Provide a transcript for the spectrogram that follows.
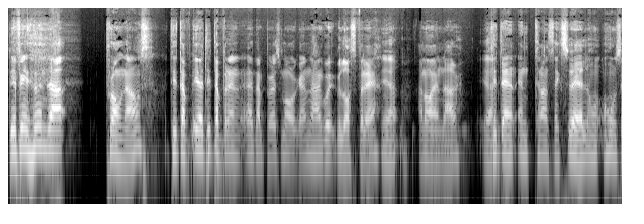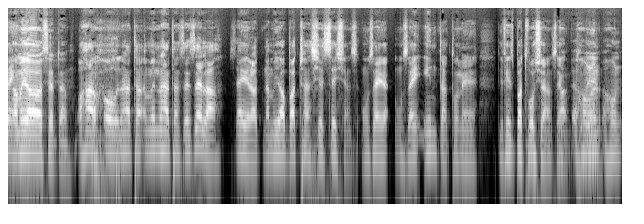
det finns hundra pronouns. Titta, jag tittar på den, den Piers Morgan, han går, loss på det. Ja. Han har en där. Ja. Titta en, en transsexuell, hon, hon säger... ja men jag har sett den. och, han, Oh. och den, här, men den här transsexuella säger att nej, men jag har bara transitions. Hon säger, hon säger inte att hon är... Det finns bara två kön. säger hon. Så hon, det- hon,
